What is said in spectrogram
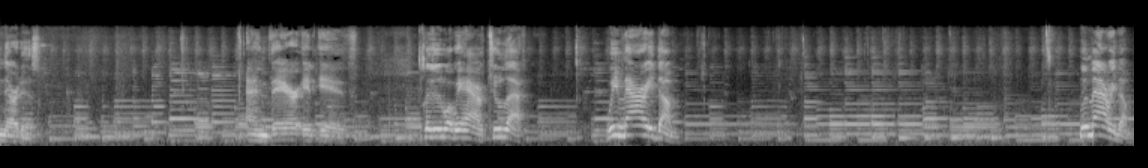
And there it is. And there it is. This is what we have. Two left. We married them. We married them.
